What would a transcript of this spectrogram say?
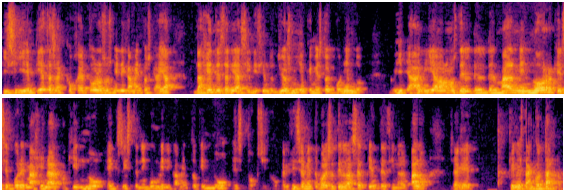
Y si empiezas a coger todos los medicamentos que haya, la gente estaría así diciendo, Dios mío, ¿qué me estoy poniendo? Y ahí hablamos del, del, mal menor que se puede imaginar, porque no existe ningún medicamento que no es tóxico. Precisamente por eso tiene la serpiente encima del palo. O sea que, ¿qué me están contando?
